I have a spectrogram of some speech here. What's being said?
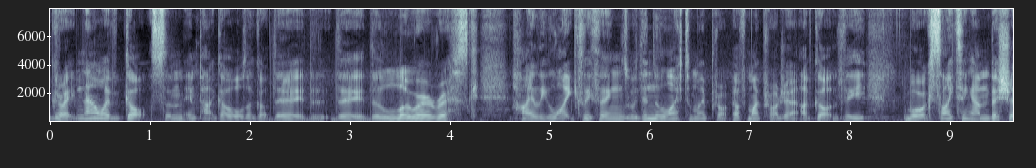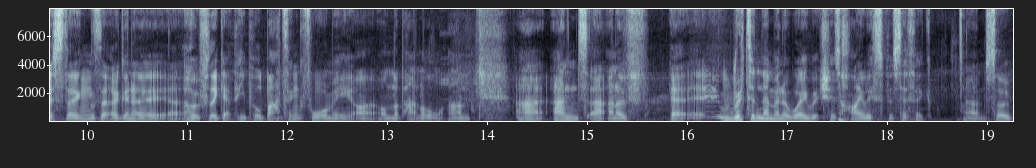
Great. Now I've got some impact goals. I've got the the, the, lower risk, highly likely things within the lifetime of my, pro- of my project. I've got the more exciting, ambitious things that are going to uh, hopefully get people batting for me uh, on the panel. Um, uh, and uh, and I've uh, written them in a way which is highly specific. Um, so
